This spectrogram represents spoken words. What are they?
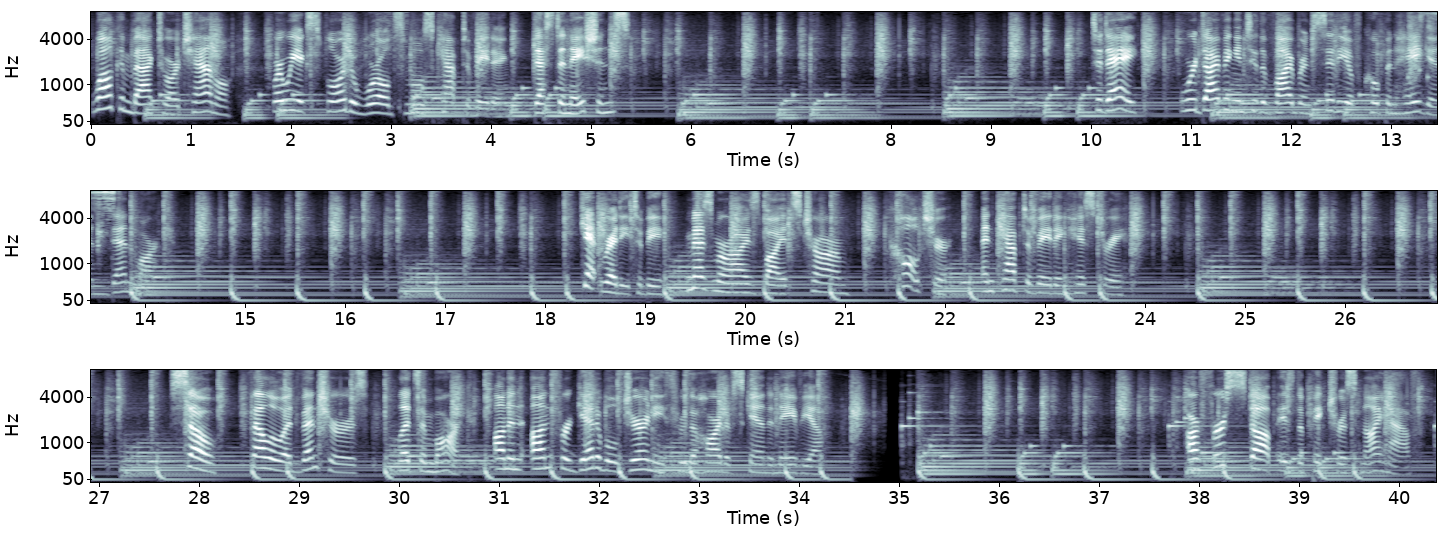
Welcome back to our channel, where we explore the world's most captivating destinations. Today, we're diving into the vibrant city of Copenhagen, Denmark. Get ready to be mesmerized by its charm, culture, and captivating history. So, fellow adventurers, let's embark on an unforgettable journey through the heart of Scandinavia. Our first stop is the picturesque Nyhavn.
